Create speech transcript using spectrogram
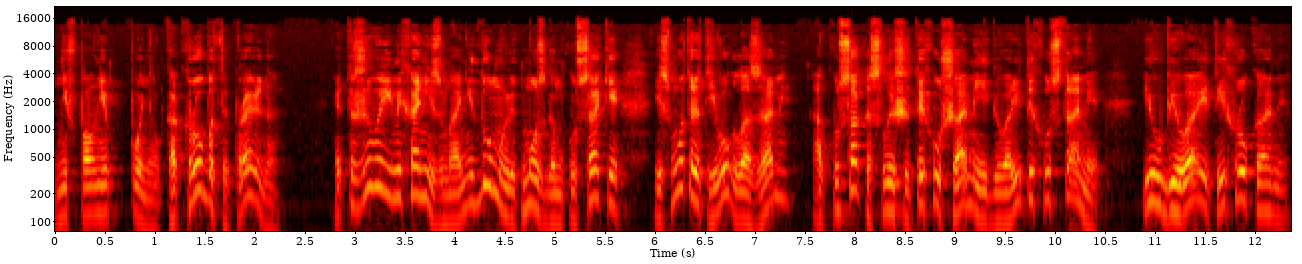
не вполне понял, как роботы, правильно? Это живые механизмы, они думают мозгом Кусаки и смотрят его глазами, а Кусака слышит их ушами и говорит их устами, и убивает их руками.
